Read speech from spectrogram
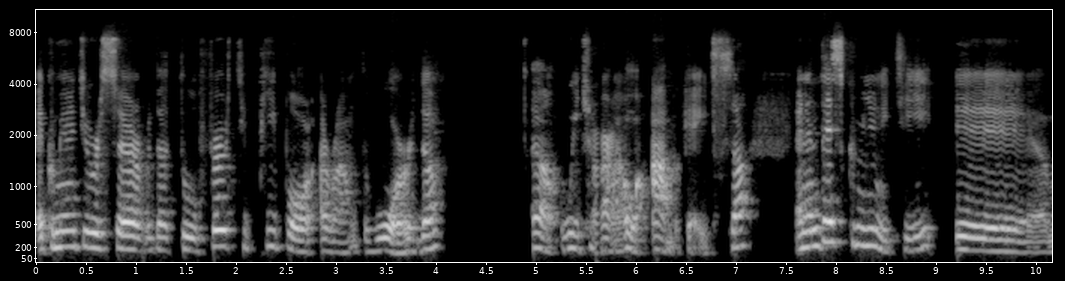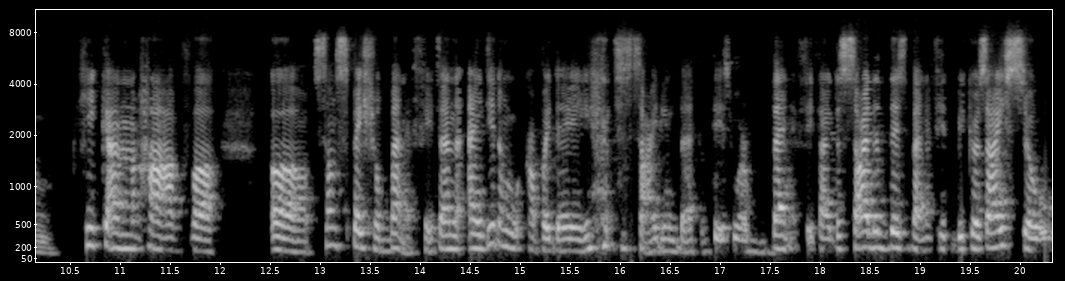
a community reserved to 30 people around the world, uh, which are our advocates. And in this community, um, he can have uh, uh, some special benefits. And I didn't wake up a day deciding that these were benefit. I decided this benefit because I saw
